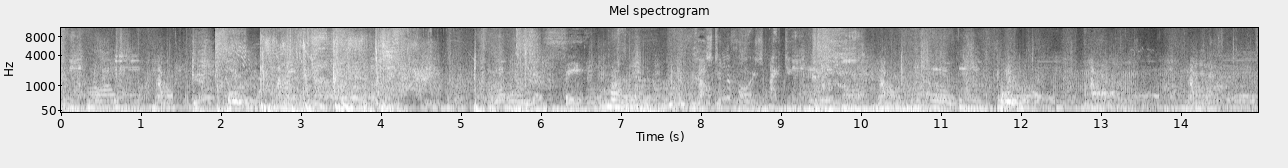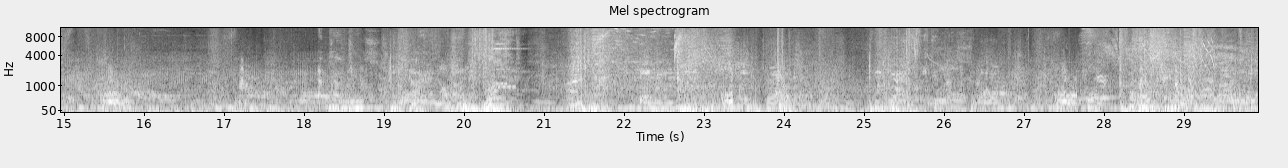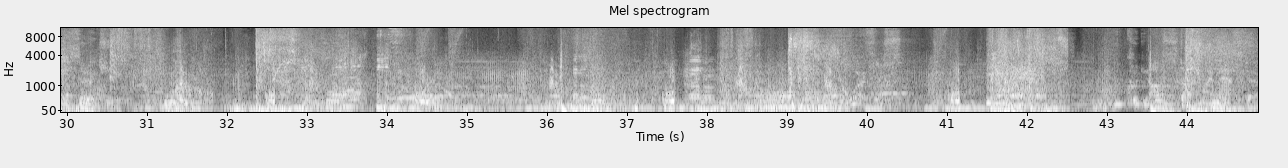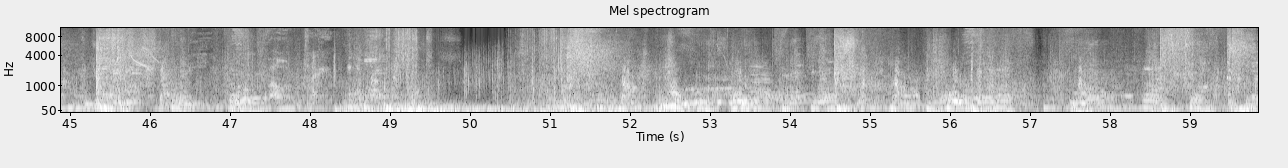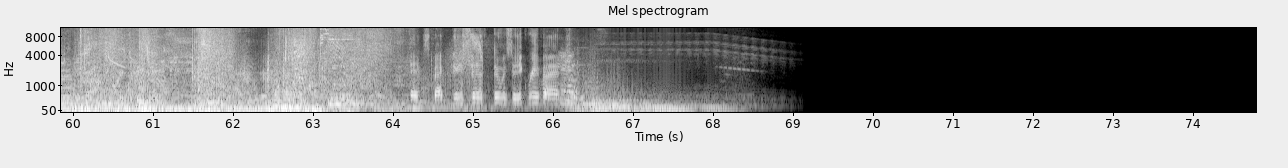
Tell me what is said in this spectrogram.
Trust in the Force, I teach. Stop my master, and you cannot stop me. Bold claim. Expect these Sith to seek revenge.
